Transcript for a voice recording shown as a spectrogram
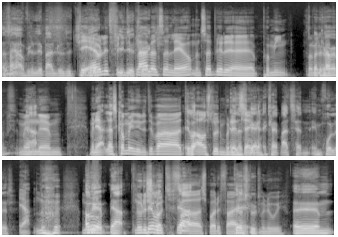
Altså, Nej. jeg virkelig bare lyttet til Det er ærgerligt, fordi det plejer vi altid at lave, men så bliver det øh, på min, på min. Wrapped. Men, Ja. øhm, men ja, lad os komme ind i det. Det var, det var afslutningen på den skal, saga. jeg, kan jeg bare tage den impro lidt. Ja, nu, nu, Okay, ja. nu er det, det var- slut for ja, Spotify det var slut. med Louis. Øhm,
